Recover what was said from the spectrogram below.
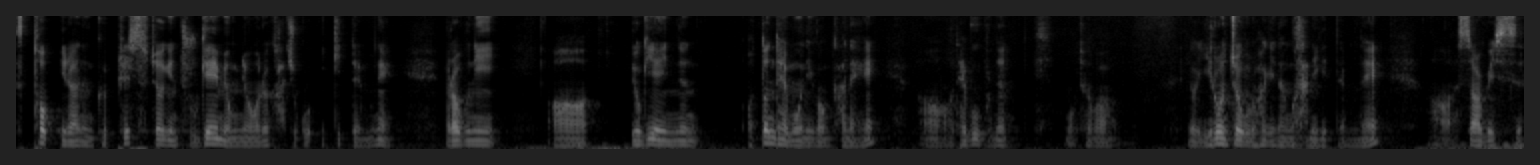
stop이라는 그 필수적인 두 개의 명령어를 가지고 있기 때문에 여러분이 어, 여기에 있는 어떤 데몬이건 간에 어, 대부분은 뭐 제가 이론적으로 확인한 건 아니기 때문에 어, 서비스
